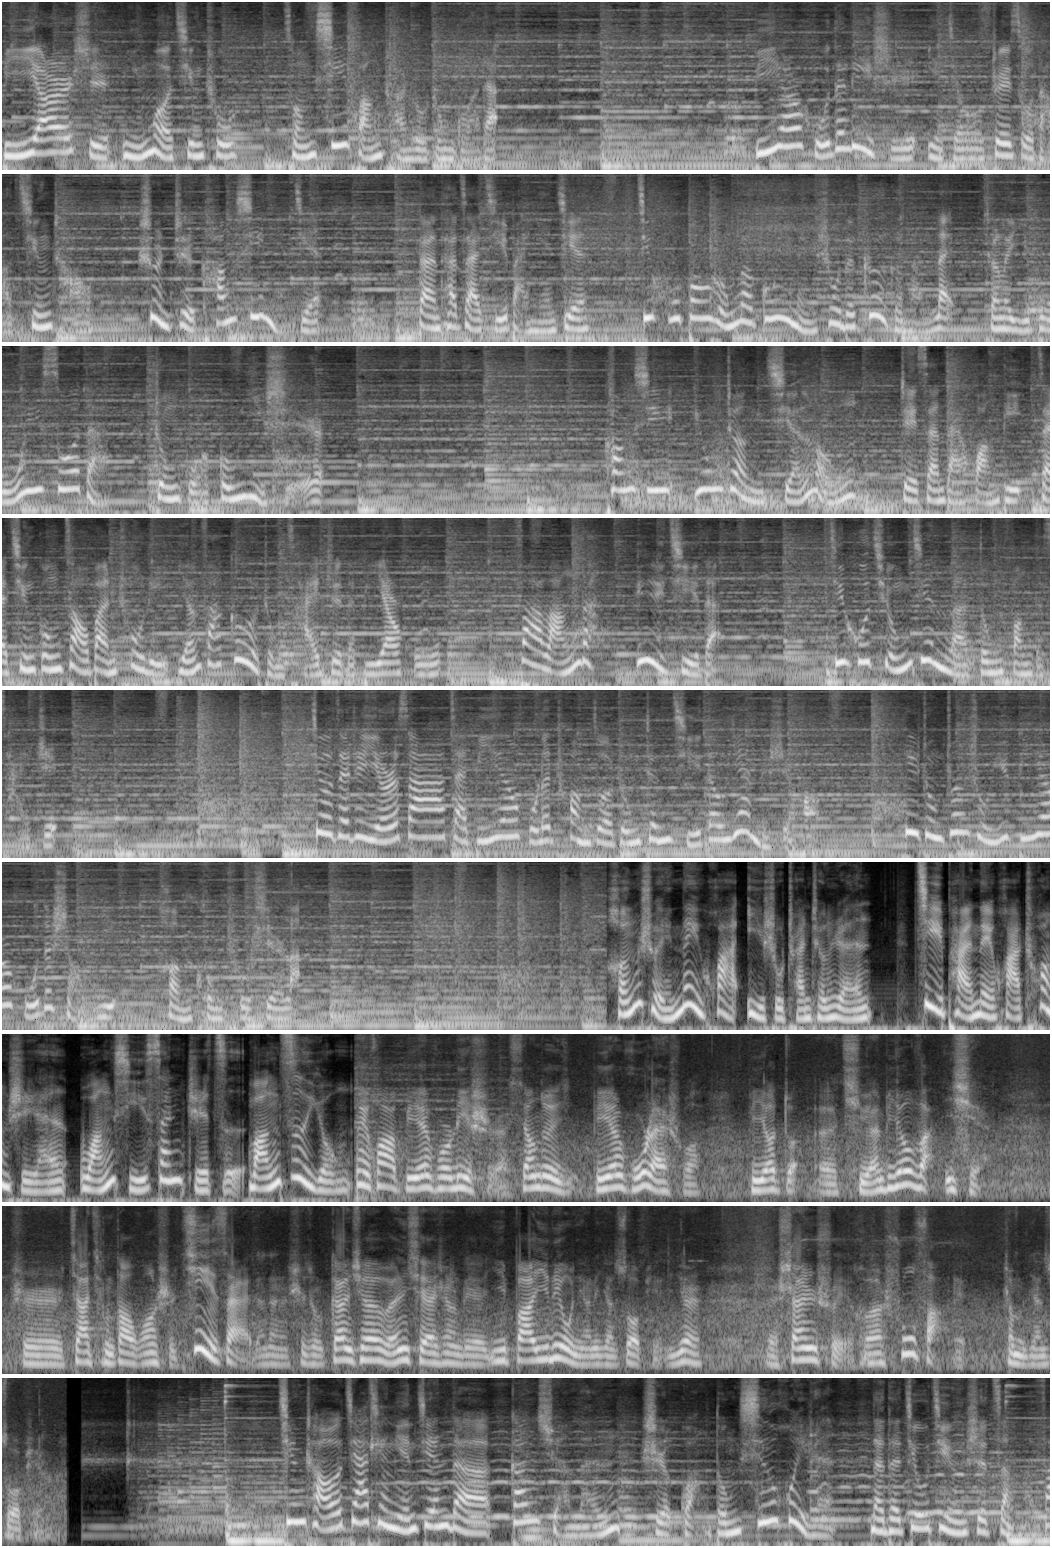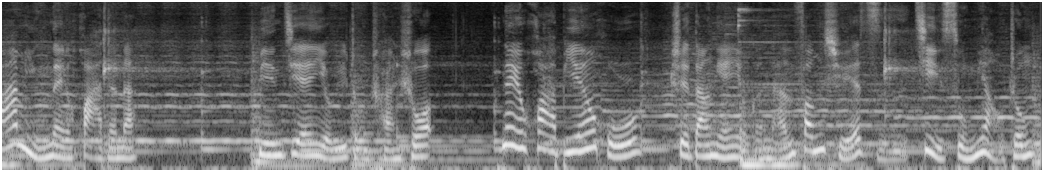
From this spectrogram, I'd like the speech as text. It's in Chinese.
鼻烟儿是明末清初从西方传入中国的。鼻烟壶的历史也就追溯到清朝顺治、康熙年间，但它在几百年间几乎包容了工艺美术的各个门类，成了一部微缩的中国工艺史。康熙、雍正、乾隆这三代皇帝在清宫造办处理研发各种材质的鼻烟壶，珐琅的、玉器的。几乎穷尽了东方的才智。就在这爷儿仨在鼻烟壶的创作中争奇斗艳的时候，一种专属于鼻烟壶的手艺横空出世了。衡水内画艺术传承人、冀派内画创始人王习三之子王自勇。内画鼻烟壶历史相对鼻烟壶来说比较短，呃，起源比较晚一些。是嘉庆道光史记载的呢，是就是甘宣文先生的1816年的一件作品，一件山水和书法的这么一件作品。清朝嘉庆年间的甘选文是广东新会人，那他究竟是怎么发明内画的呢？民间有一种传说，内画鼻烟壶是当年有个南方学子寄宿庙中，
